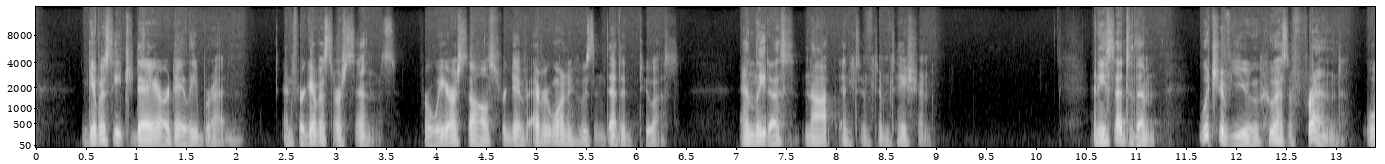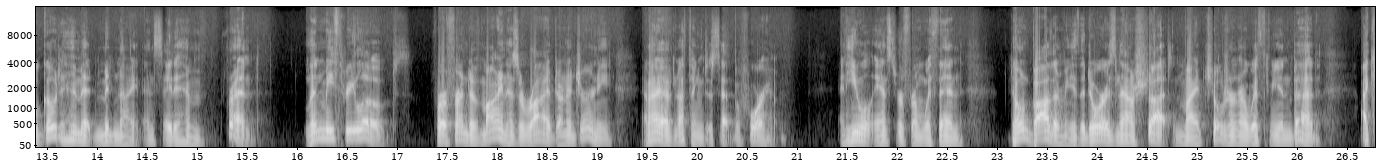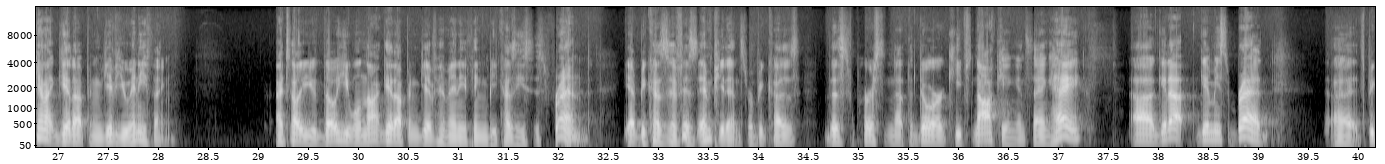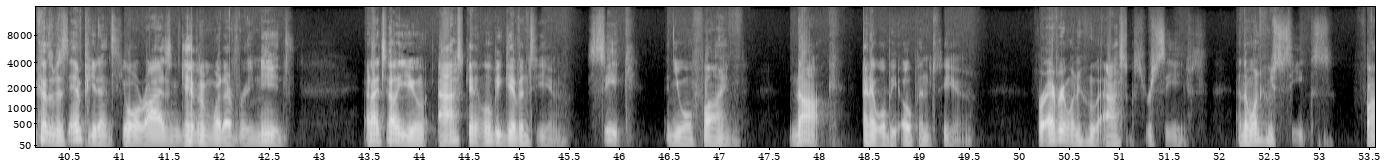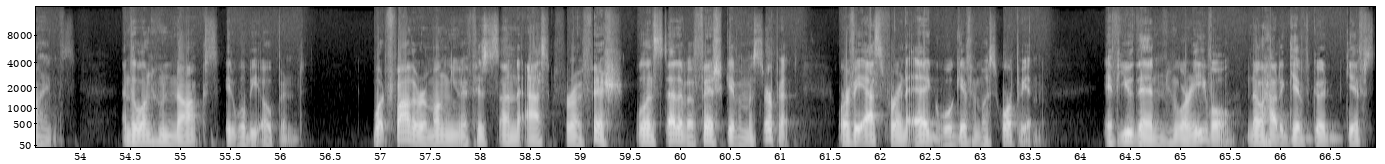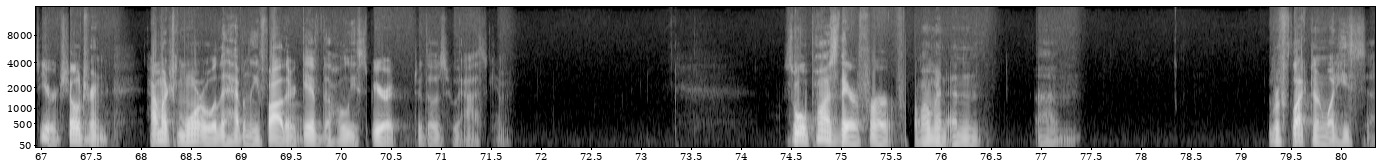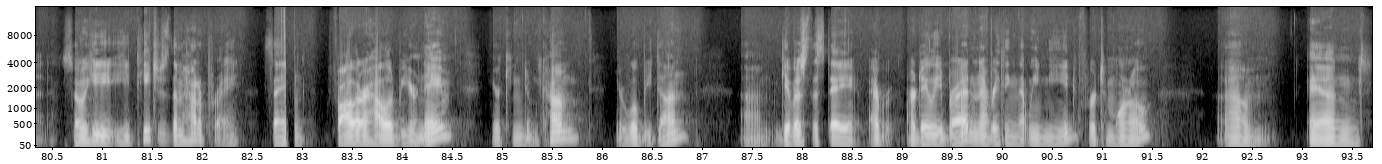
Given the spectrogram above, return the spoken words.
Give us each day our daily bread, and forgive us our sins, for we ourselves forgive everyone who is indebted to us. And lead us not into temptation. And he said to them, Which of you who has a friend will go to him at midnight and say to him, Friend, lend me three loaves, for a friend of mine has arrived on a journey, and I have nothing to set before him? And he will answer from within, Don't bother me, the door is now shut, and my children are with me in bed. I cannot get up and give you anything. I tell you, though he will not get up and give him anything because he's his friend, yet because of his impudence or because this person at the door keeps knocking and saying, Hey, uh, get up, give me some bread. Uh, it's because of his impudence he will rise and give him whatever he needs. And I tell you, ask and it will be given to you. Seek and you will find. Knock and it will be opened to you. For everyone who asks receives, and the one who seeks finds, and the one who knocks it will be opened. What father among you, if his son asks for a fish, will instead of a fish give him a serpent? Or if he asks for an egg, will give him a scorpion? If you then, who are evil, know how to give good gifts to your children, how much more will the Heavenly Father give the Holy Spirit to those who ask him? So we'll pause there for, for a moment and um, reflect on what he said. So he, he teaches them how to pray, saying, Father, hallowed be your name, your kingdom come, your will be done. Um, give us this day every, our daily bread and everything that we need for tomorrow. Um, and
